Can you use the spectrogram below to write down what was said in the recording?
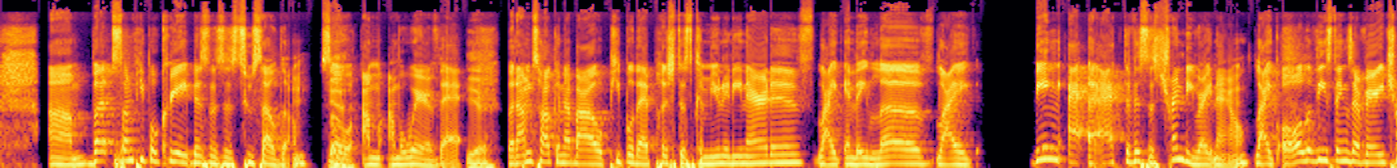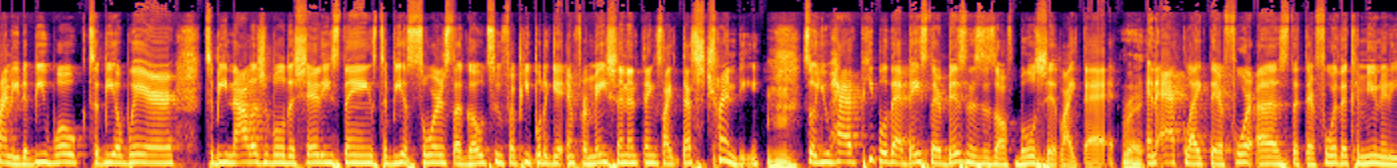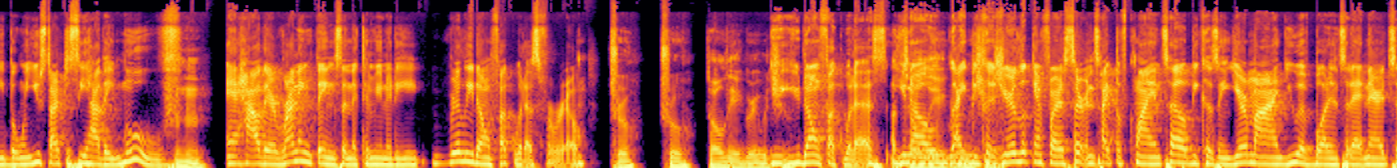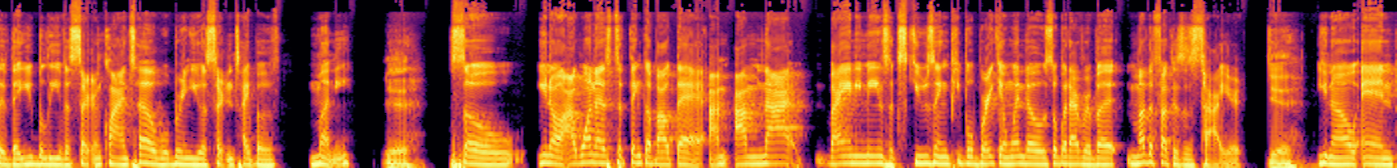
um but some people create businesses to sell them so Yeah. i'm i'm aware of that yeah. but i'm talking about people that push this community narrative like and they love like being a- an activist is trendy right now. Like all of these things are very trendy to be woke, to be aware, to be knowledgeable, to share these things, to be a source, a go to for people to get information and things like that's trendy. Mhm. So you have people that base their businesses off bullshit like that Right. and act like they're for us, that they're for the community. But when you start to see how they move Mhm. and how they're running things in the community, really don't fuck with us for real. True. True. Totally agree with You, you. you don't fuck with us. I you know, totally agree like because you. are looking for a certain type of clientele because in your mind you have bought into that narrative that you believe a certain clientele will bring you a certain type of money. yeah. So, you know, I want us to think about that. I'm I'm not by any means excusing people breaking windows or whatever, but motherfuckers is tired. Yeah. you know, and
